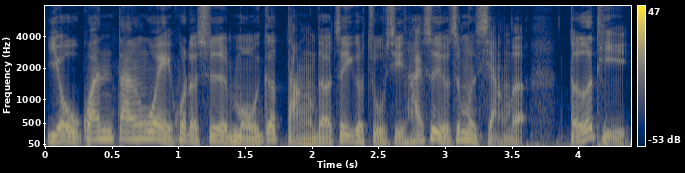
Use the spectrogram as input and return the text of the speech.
有关单位或者是某一个党的这个主席还是有这么想的，得体。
